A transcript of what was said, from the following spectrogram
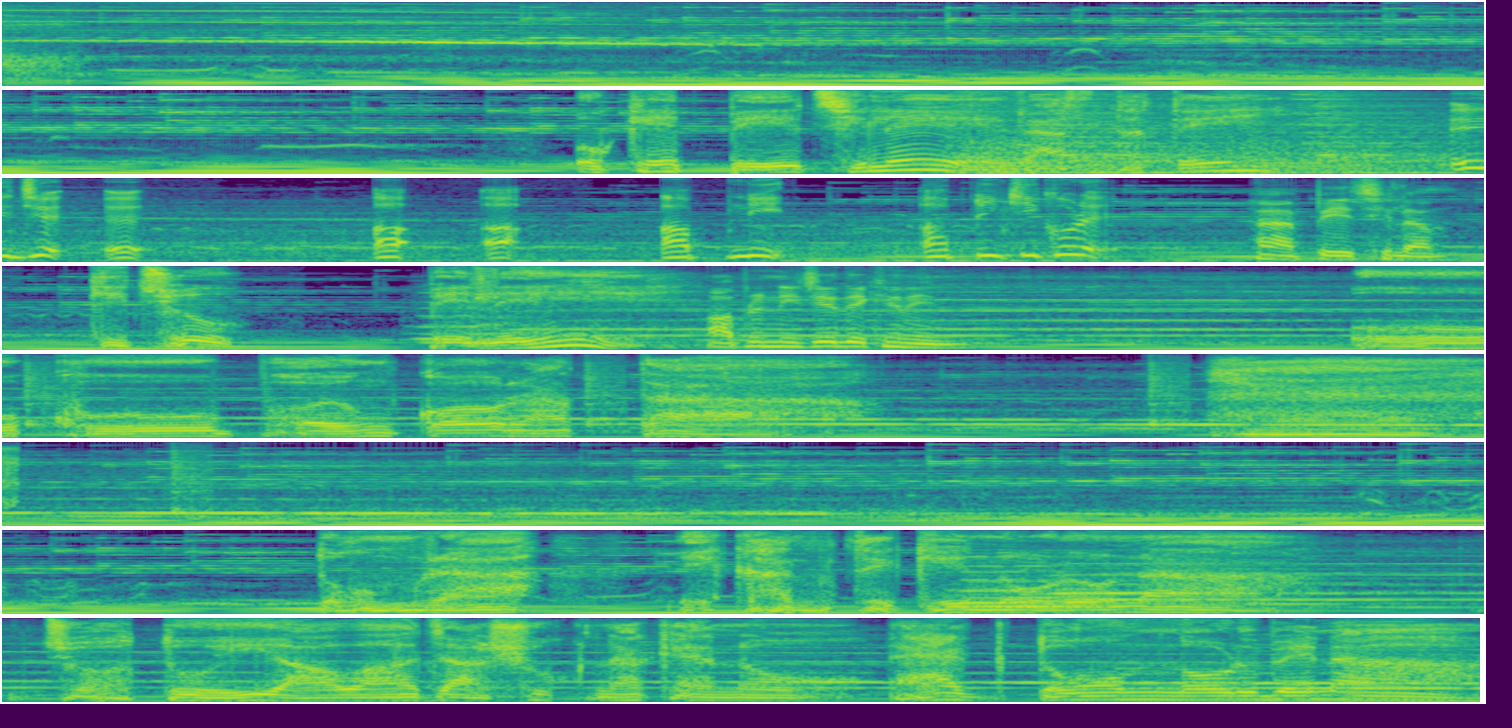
ওকে পেয়েছিলে রাস্তাতে এই যে এ, আ- আ- আপনি আপনি কি করে হ্যাঁ পেয়েছিলাম। কিছু পেলে? আপনি নিজে দেখে নিন। ও খুব ভয়ঙ্কর আত্মা। হ্যাঁ। তোমরা এখান থেকে নড়ো না। যতই আওয়াজ আসুক না কেন একদম নড়বে না।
